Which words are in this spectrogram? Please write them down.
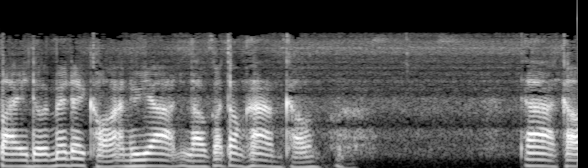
ไปโดยไม่ได้ขออนุญาตเราก็ต้องห้ามเขา ถ้าเขา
